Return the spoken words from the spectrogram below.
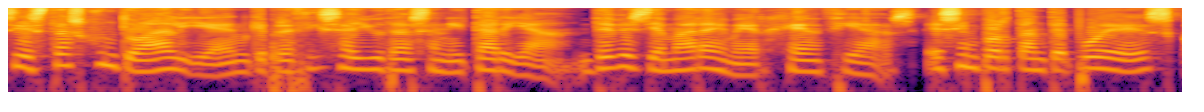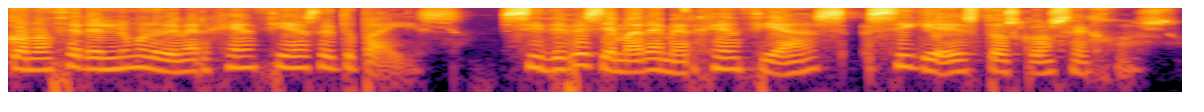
Si estás junto a alguien que precisa ayuda sanitaria, debes llamar a emergencias. Es importante, pues, conocer el número de emergencias de tu país. Si debes llamar a emergencias, sigue estos consejos.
